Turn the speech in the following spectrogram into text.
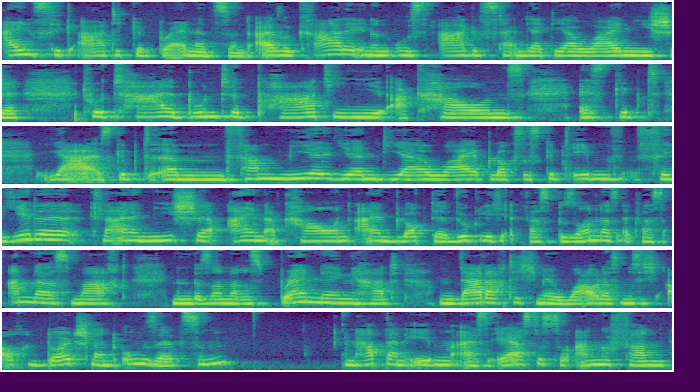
einzigartig gebrandet sind. Also gerade in den USA gibt es da in der DIY-Nische total bunte Party-Accounts. Es gibt, ja, es gibt ähm, Familien-DIY-Blogs. Es gibt eben für jede kleine Nische einen Account, einen Blog, der wirklich etwas besonders, etwas anders macht, ein besonderes Branding hat hat. Und da dachte ich mir, wow, das muss ich auch in Deutschland umsetzen und habe dann eben als erstes so angefangen,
